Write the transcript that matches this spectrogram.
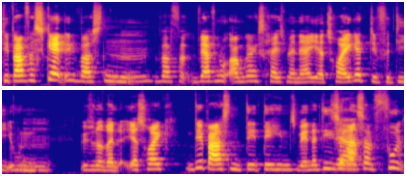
Det er bare forskelligt, hvor sådan, mm. hvad, for, hvad for nogle omgangskreds man er. Jeg tror ikke, at det er fordi, hun... Mm. Hvis hun har været, jeg tror ikke, det er bare sådan, det, det er hendes venner. De er Ja. ja. sammen fuld,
